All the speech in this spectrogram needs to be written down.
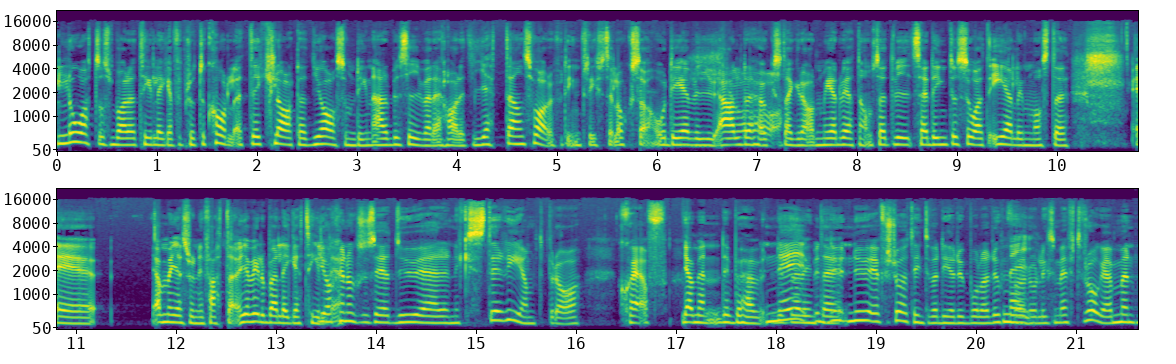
låt oss bara tillägga för protokollet. Det är klart att jag som din arbetsgivare har ett jätteansvar för din trivsel också. Och det är vi ju i allra Ja. högsta grad medvetna om. Så, att vi, så här, det är inte så att Elin måste eh, Ja men jag tror ni fattar. Jag ville bara lägga till Jag det. kan också säga att du är en extremt bra chef. Ja men det behöver, det Nej, behöver inte... du, nu, jag förstår att det inte var det du bollade upp Nej. för och liksom efterfrågar. Men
